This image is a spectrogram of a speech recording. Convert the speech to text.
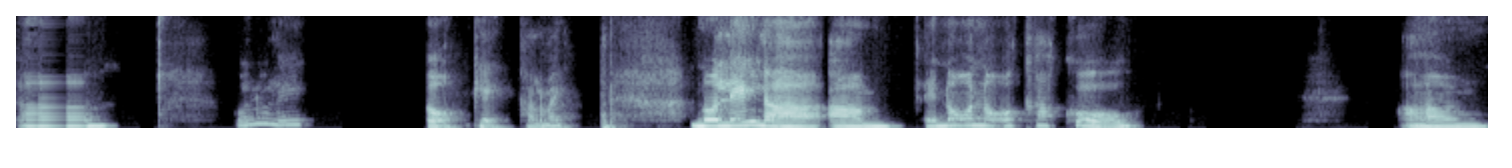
Um, Walule. Oh, okay, kala mai. No laila, um, e noʻonoʻo kākou Um,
